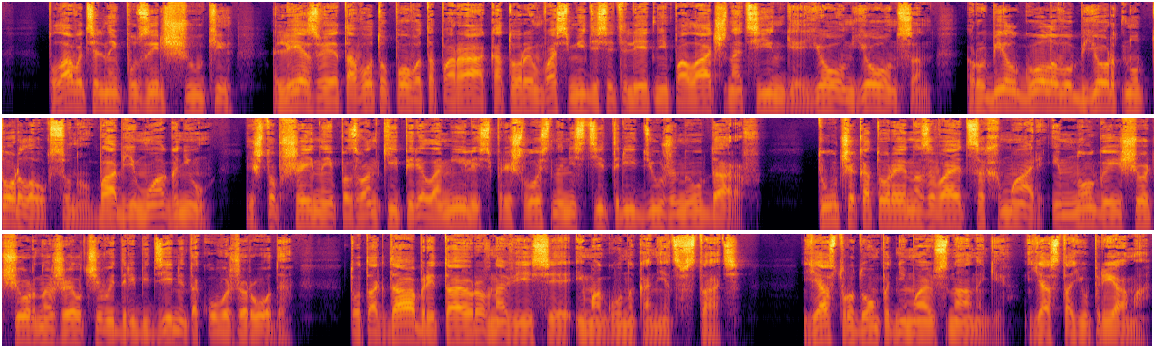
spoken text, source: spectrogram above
Плавательный пузырь щуки — Лезвие того тупого топора, которым восьмидесятилетний палач на Тинге, Йоун Йоунсон, рубил голову Бьортну Торлауксуну, бабьему огню, и чтоб шейные позвонки переломились, пришлось нанести три дюжины ударов. Туча, которая называется хмарь, и много еще черно-желчевой дребедени такого же рода, то тогда обретаю равновесие и могу, наконец, встать. Я с трудом поднимаюсь на ноги. Я стою прямо.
